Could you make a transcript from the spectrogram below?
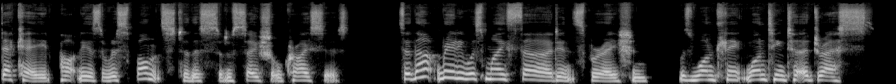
decade, partly as a response to this sort of social crisis. So that really was my third inspiration was wanting, wanting to address,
